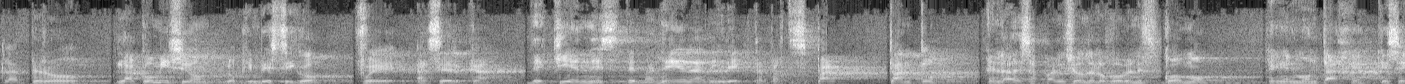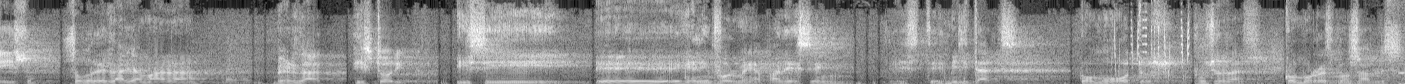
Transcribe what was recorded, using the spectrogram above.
Claro. Pero la comisión lo que investigó fue acerca de quienes de manera directa participaron, tanto en la desaparición de los jóvenes como en el montaje que se hizo sobre la llamada verdad histórica. Y sí, eh, en el informe aparecen este, militares como otros funcionarios, como responsables.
